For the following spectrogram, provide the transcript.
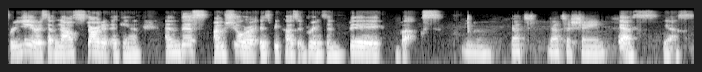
for years have now started again. And this, I'm sure, is because it brings in big bucks. Mm, that's that's a shame. Yes, yes.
